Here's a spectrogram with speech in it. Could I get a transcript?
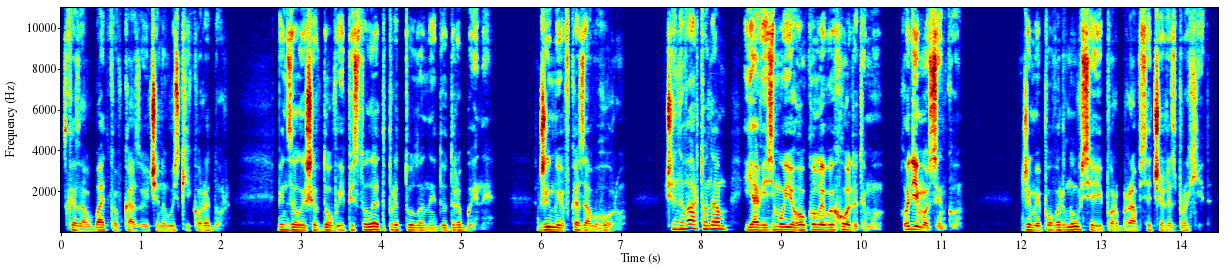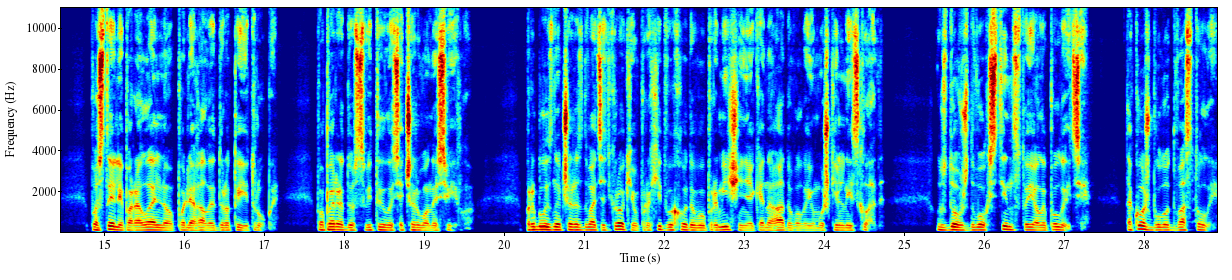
сказав батько, вказуючи на вузький коридор. Він залишив довгий пістолет, притулений до драбини. Джиммі вказав вгору. Чи не варто нам? Я візьму його, коли виходитиму. Ходімо, синку. Джиммі повернувся і пробрався через прохід. По стелі паралельно полягали дроти і труби. Попереду світилося червоне світло. Приблизно через 20 кроків прохід виходив у приміщення, яке нагадувало йому шкільний склад. Уздовж двох стін стояли полиці. Також було два столи.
